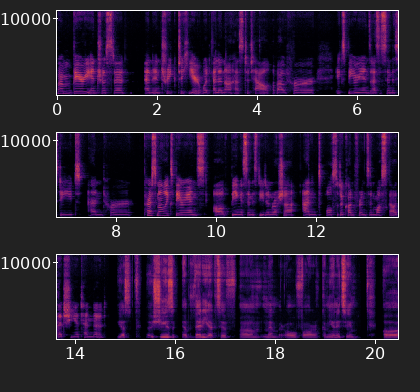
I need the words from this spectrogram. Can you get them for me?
I'm very interested and intrigued to hear what Yelena has to tell about her experience as a synesthete and her personal experience of being a synesthete in Russia and also the conference in Moscow that she attended. Yes, Uh, she is a very active um, member of our community, uh,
